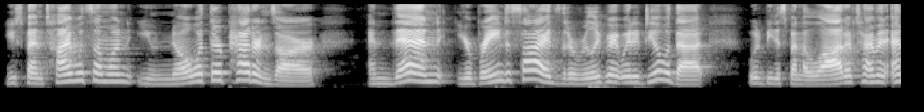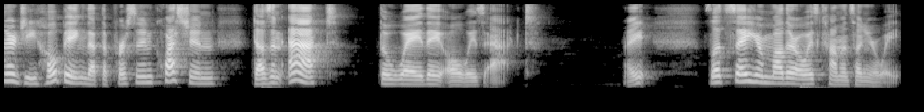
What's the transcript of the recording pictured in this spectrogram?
You spend time with someone, you know what their patterns are, and then your brain decides that a really great way to deal with that would be to spend a lot of time and energy hoping that the person in question doesn't act the way they always act. Right? So let's say your mother always comments on your weight.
